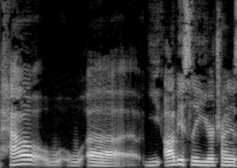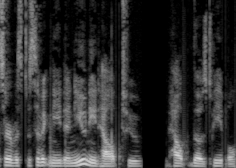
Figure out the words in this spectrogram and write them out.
how uh, obviously you're trying to serve a specific need and you need help to help those people.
